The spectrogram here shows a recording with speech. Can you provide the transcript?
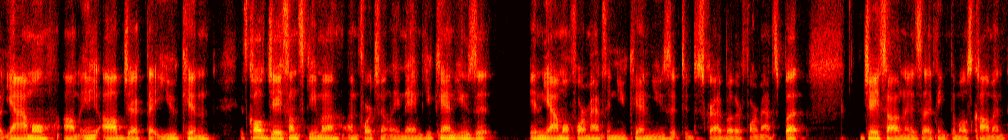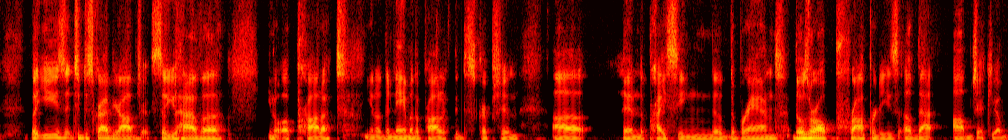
YAML, um, any object that you can. It's called JSON schema, unfortunately named. You can use it in YAML formats, and you can use it to describe other formats, but JSON is, I think, the most common. But you use it to describe your objects. So you have a, you know, a product, you know, the name of the product, the description, uh, and the pricing, the the brand. Those are all properties of that object. You have,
